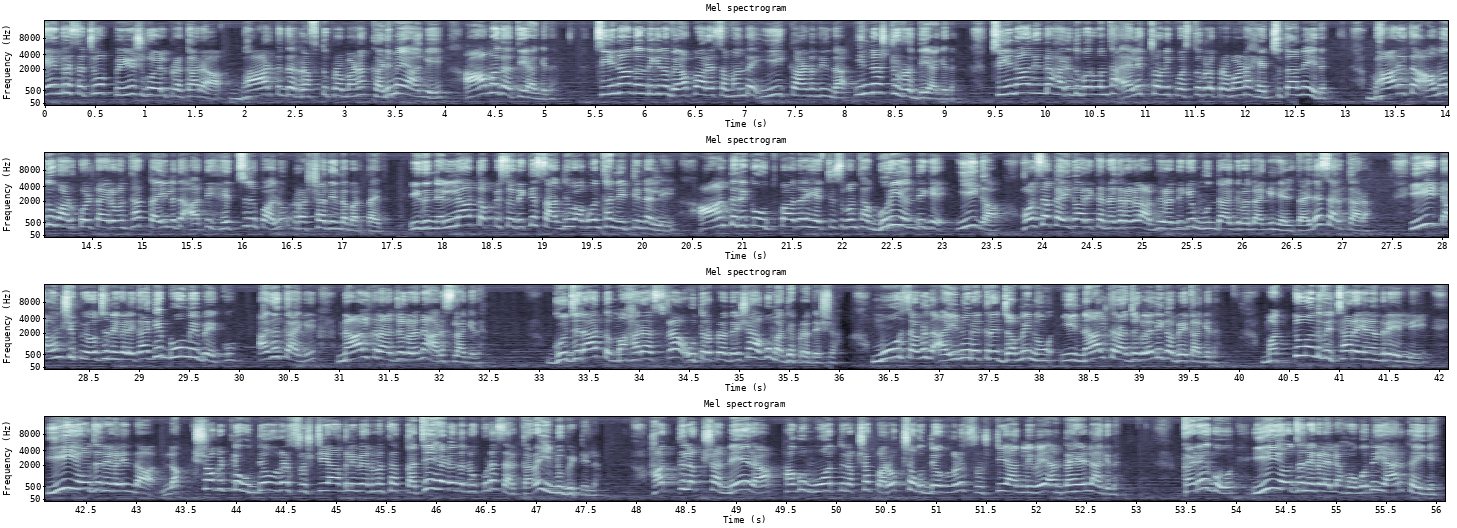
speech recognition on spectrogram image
ಕೇಂದ್ರ ಸಚಿವ ಪಿಯೂಷ್ ಗೋಯಲ್ ಪ್ರಕಾರ ಭಾರತದ ರಫ್ತು ಪ್ರಮಾಣ ಕಡಿಮೆಯಾಗಿ ಆಮದು ಅತಿಯಾಗಿದೆ ಚೀನಾದೊಂದಿಗಿನ ವ್ಯಾಪಾರ ಸಂಬಂಧ ಈ ಕಾರಣದಿಂದ ಇನ್ನಷ್ಟು ವೃದ್ಧಿಯಾಗಿದೆ. ಚೀನಾದಿಂದ ಹರಿದು ಬರುವಂತಹ ಎಲೆಕ್ಟ್ರಾನಿಕ್ ವಸ್ತುಗಳ ಪ್ರಮಾಣ ಹೆಚ್ಚುತ್ತಾನೇ ಇದೆ. ಭಾರತ ಆಮದು ಮಾಡಿಕೊಳ್ತಾ ಇರುವಂತಹ ತೈಲದ ಅತಿ ಹೆಚ್ಚಿನ ಪಾಲು ರಷ್ಯಾದಿಂದ ಬರ್ತಾ ಇದೆ. ಇದನ್ನೆಲ್ಲ ತಪ್ಪಿಸೋದಕ್ಕೆ ಸಾಧ್ಯವಾಗುವಂತಹ ನಿಟ್ಟಿನಲ್ಲಿ ಆಂತರಿಕ ಉತ್ಪಾದನೆ ಹೆಚ್ಚಿಸುವಂತಹ ಗುರಿಯೊಂದಿಗೆ ಈಗ ಹೊಸ ಕೈಗಾರಿಕಾ ನಗರಗಳ ಅಭಿವೃದ್ಧಿಗೆ ಮುಂದಾಗಿರೋದಾಗಿ ಹೇಳ್ತಾ ಇದೆ ಸರ್ಕಾರ. ಈ ಟೌನ್ಶಿಪ್ ಯೋಜನೆಗಳಿಗಾಗಿ ಭೂಮಿ ಬೇಕು. ಅದಕ್ಕಾಗಿ ನಾಲ್ಕು ರಾಜ್ಯಗಳನ್ನು ಆರಿಸಲಾಗಿದೆ. ಗುಜರಾತ್, ಮಹಾರಾಷ್ಟ್ರ, ಉತ್ತರ ಪ್ರದೇಶ ಹಾಗೂ ಮಧ್ಯಪ್ರದೇಶ ಮೂರು ಸಾವಿರದ ಐನೂರು ಎಕರೆ ಜಮೀನು ಈ ನಾಲ್ಕು ರಾಜ್ಯಗಳಲ್ಲಿ ಈಗ ಬೇಕಾಗಿದೆ. ಮತ್ತು ಒಂದು ವಿಚಾರ ಏನಂದ್ರೆ ಇಲ್ಲಿ, ಈ ಯೋಜನೆಗಳಿಂದ ಲಕ್ಷಗಟ್ಟಲೆ ಉದ್ಯೋಗಗಳು ಸೃಷ್ಟಿಯಾಗಲಿವೆ ಅನ್ನುವಂಥ ಕಥೆ ಹೇಳೋದನ್ನು ಕೂಡ ಸರ್ಕಾರ ಇನ್ನೂ ಬಿಟ್ಟಿಲ್ಲ. ಹತ್ತು ಲಕ್ಷ ನೇರ ಹಾಗೂ ಮೂವತ್ತು ಲಕ್ಷ ಪರೋಕ್ಷ ಉದ್ಯೋಗಗಳು ಸೃಷ್ಟಿಯಾಗಲಿವೆ ಅಂತ ಹೇಳಲಾಗಿದೆ. ಕಡೆಗೂ ಈ ಯೋಜನೆಗಳೆಲ್ಲ ಹೋಗೋದು ಯಾರ ಕೈಗೆ?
